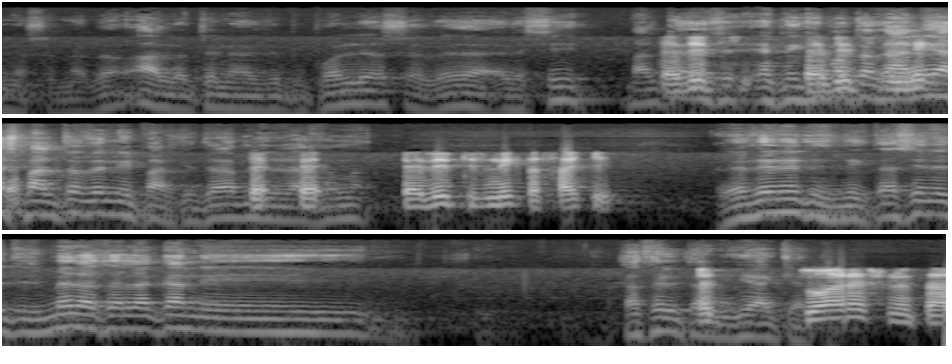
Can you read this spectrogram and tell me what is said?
είναι ο Σεμέδο. Άλλο το είναι ο Διπυπόλαιος, ε, εσύ. Παλτό, Παιδί έτσι, της- Εθνική παιδί της Πορτογαλίας νύχτας. παλτό δεν υπάρχει. Τώρα μην παι- παι- τρελαθούμε. παιδί της νύχτας, Άκη. Ε, δεν είναι της νύχτας, είναι της μέρας, αλλά κάνει... Τα θέλει τα αργιάκια. Ε, Του αρέσουν τα,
